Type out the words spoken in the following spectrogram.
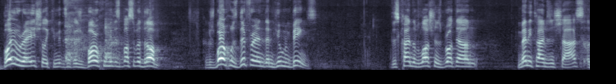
Boyurei shali kimid Hakadosh Baruch. Hakadosh Baruch Hu is different than human beings. This kind of lashon is brought down many times in Shas. uh,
